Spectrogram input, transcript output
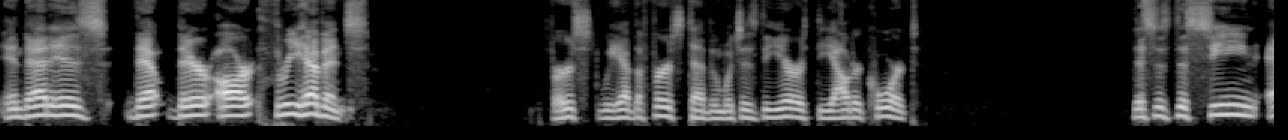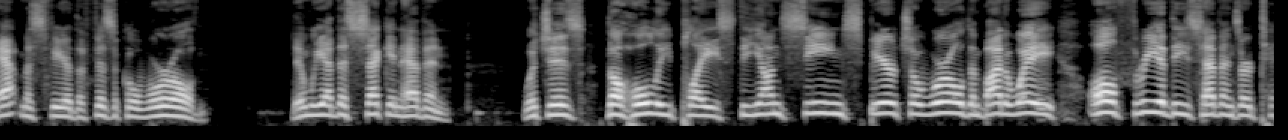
And that is that there are three heavens. First, we have the first heaven, which is the earth, the outer court. This is the seen atmosphere, the physical world. Then we have the second heaven, which is the holy place, the unseen spiritual world. And by the way, all three of these heavens are, t-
